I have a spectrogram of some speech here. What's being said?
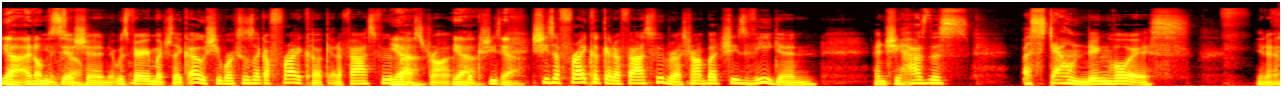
Yeah, I don't think so. musician. It was very much like, oh, she works as like a fry cook at a fast food Yeah, restaurant. yeah, Look, she's yeah. she's a fry cook at a fast food restaurant, but she's vegan, and she has this astounding voice. You know,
